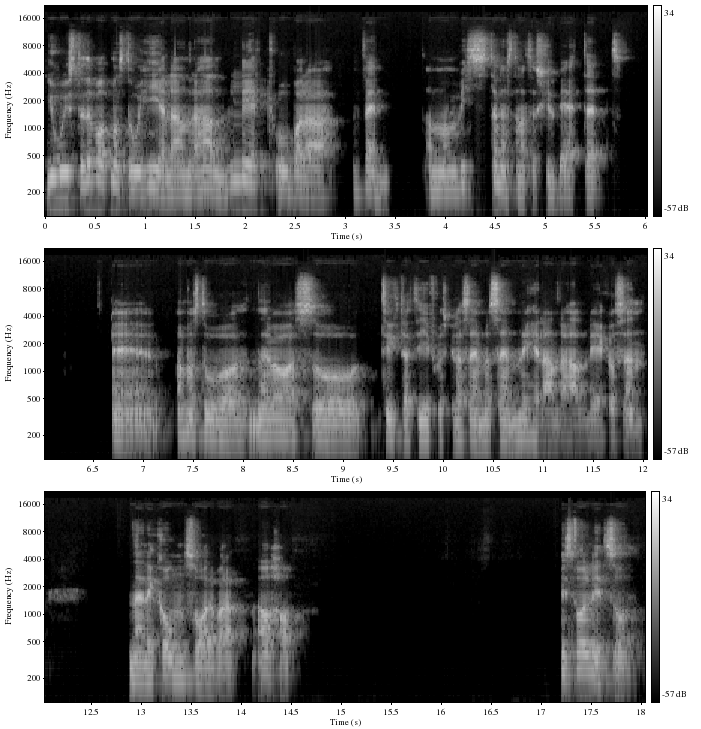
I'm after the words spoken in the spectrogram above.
jo just det, det var att man stod hela andra halvlek och bara väntade. Man visste nästan att det skulle bli 1-1. Eh, att man stod och var nervös och tyckte att IFK spelade sämre och sämre i hela andra halvlek och sen när det kom så var det bara, jaha. Visst var det lite så?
